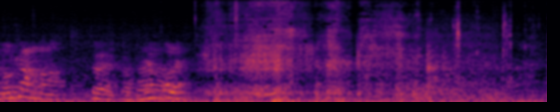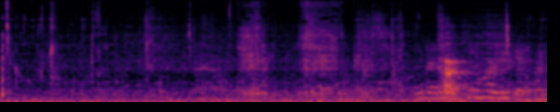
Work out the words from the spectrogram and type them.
楼上吗？对，刚才。先过来。你把这青花鱼给他们，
